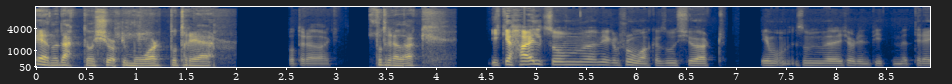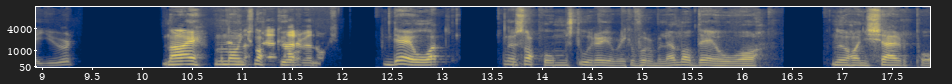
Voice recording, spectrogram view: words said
ene dekket og kjørte i mål på tre, på tre dekk. på tre dekk. Ikke helt som Mikkel Flomaker, som kjørte, som kjørte inn pitten med tre hjul. Nei, men han knakker er jo. Det er jo at Når vi snakker om store øyeblikk i Formel 1, da, det er jo når han kjører på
